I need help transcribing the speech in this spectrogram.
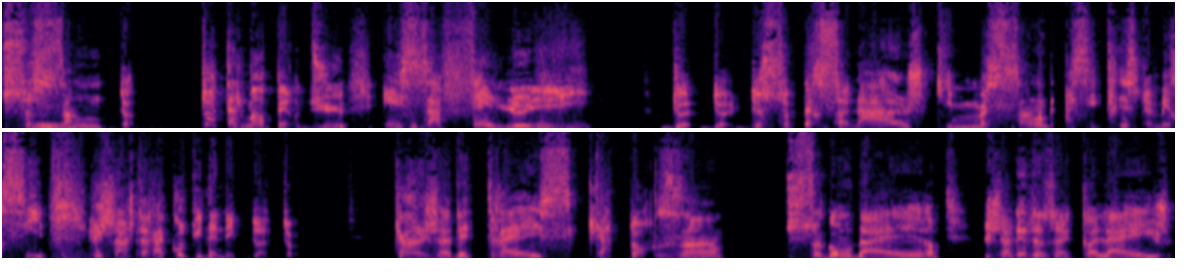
se sentent totalement perdus et ça fait le lit de, de, de, ce personnage qui me semble assez triste, merci. Richard, je te raconte une anecdote. Quand j'avais 13, 14 ans, secondaire, j'allais dans un collège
